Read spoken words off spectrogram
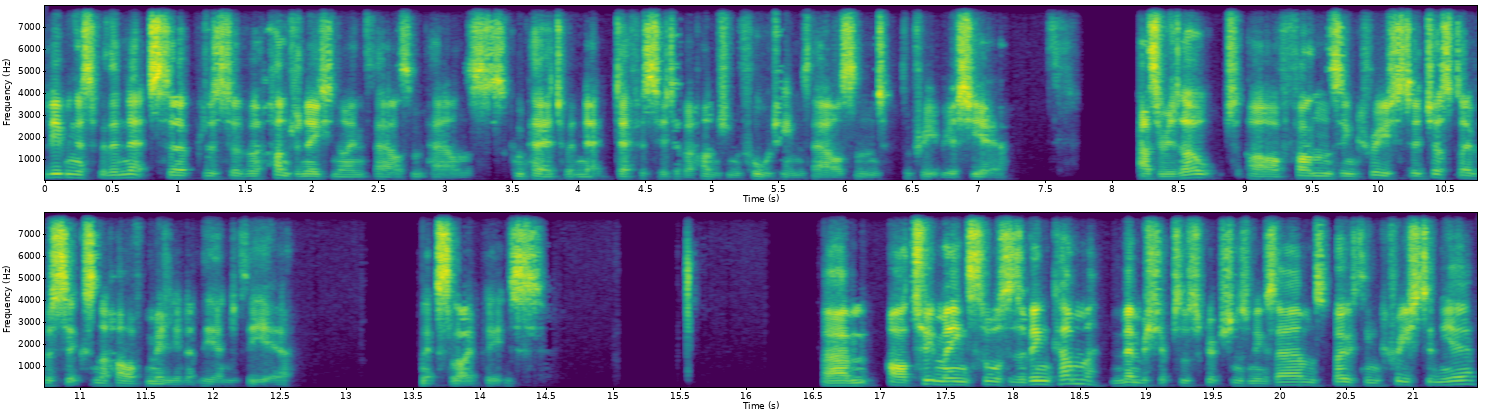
leaving us with a net surplus of 189,000 pounds compared to a net deficit of £114,000 the previous year. As a result, our funds increased to just over 6.5 million at the end of the year. Next slide, please. Um, our two main sources of income, membership subscriptions and exams, both increased in the year,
